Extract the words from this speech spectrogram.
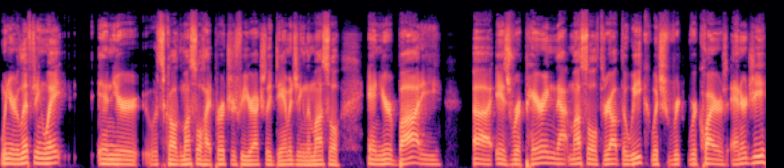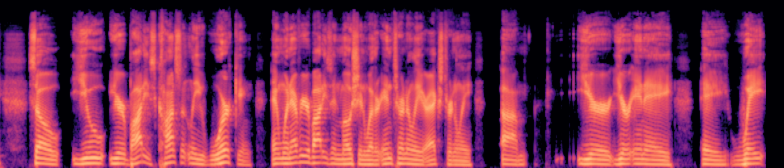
when you're lifting weight and you're what's called muscle hypertrophy, you're actually damaging the muscle, and your body uh, is repairing that muscle throughout the week, which re- requires energy. So you your body's constantly working and whenever your body's in motion, whether internally or externally, um, you're you're in a a weight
